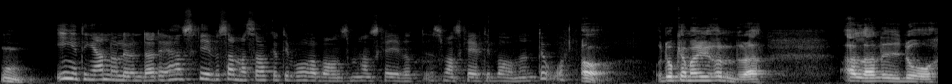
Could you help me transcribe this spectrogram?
Mm. Ingenting annorlunda. Det, han skriver samma saker till våra barn som han, skriver, som han skrev till barnen då. Ja, och då kan man ju undra, alla ni då,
